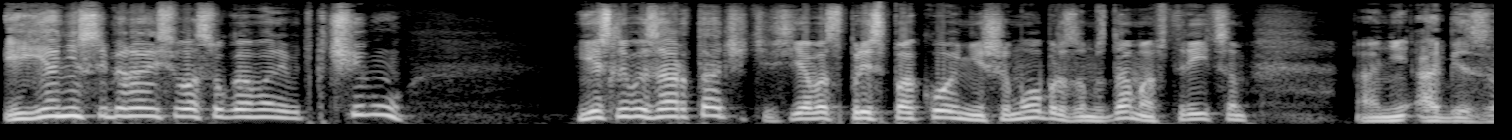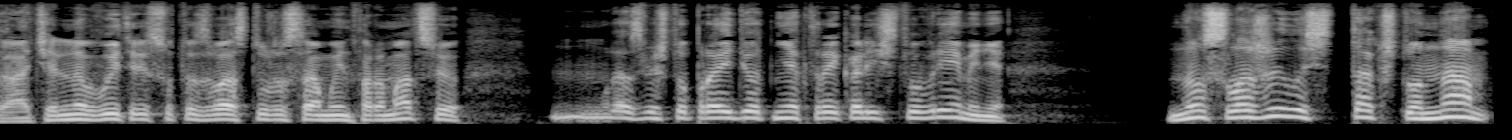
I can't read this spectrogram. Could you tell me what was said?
И я не собираюсь вас уговаривать. К чему? Если вы заортачитесь, я вас преспокойнейшим образом сдам австрийцам. Они обязательно вытрясут из вас ту же самую информацию, разве что пройдет некоторое количество времени. Но сложилось так, что нам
